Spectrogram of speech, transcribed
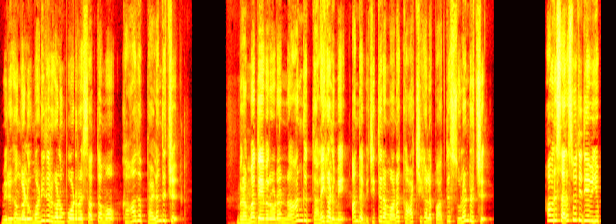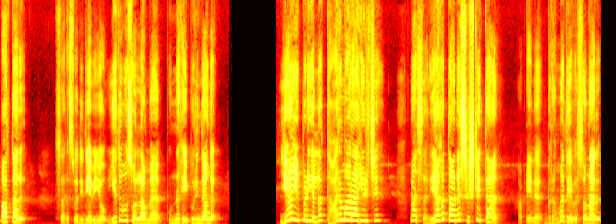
மிருகங்களும் மனிதர்களும் போடுற சத்தமோ காதை பிளந்துச்சு. பிரம்மதேவரோட நான்கு தலைகளுமே அந்த விசித்திரமான காட்சிகளை பார்த்து சுழன்றுச்சு. அவர் சரஸ்வதி தேவியை பார்த்தாரு. சரஸ்வதி தேவியோ எதுவும் சொல்லாம புன்னகை புரிந்தாங்க. ஏன் இப்படியெல்லாம் தாறுமாறாகிடுச்சு? நான் சரியாகத்தானே சிருஷ்டித்தேன் அப்படின்னு பிரம்மதேவர் சொன்னார்.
